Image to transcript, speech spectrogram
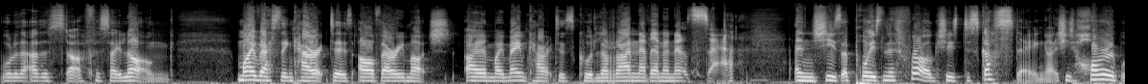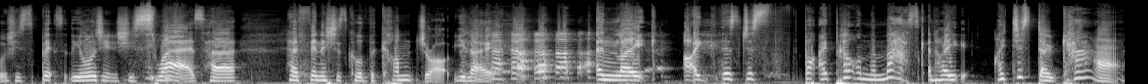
all of that other stuff for so long. My wrestling characters are very much. I am my main character is called La Rana Venenosa, and she's a poisonous frog. She's disgusting. Like she's horrible. She spits at the audience. She swears. Her her finish is called the cunt drop. You know, and like I there's just but I put on the mask and I I just don't care.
